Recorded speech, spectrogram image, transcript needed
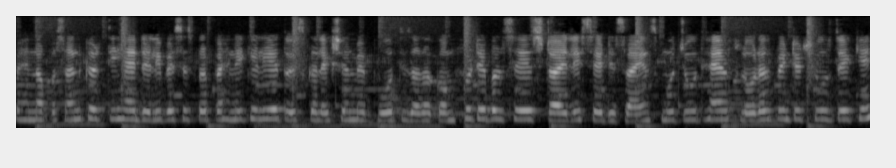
पहनना पसंद करती हैं डेली बेसिस पर पहनने के लिए तो इस कलेक्शन में बहुत ही ज़्यादा कंफर्टेबल से स्टाइलिश से डिज़ाइंस मौजूद हैं। फ्लोरल प्रिंटेड शूज़ देखें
